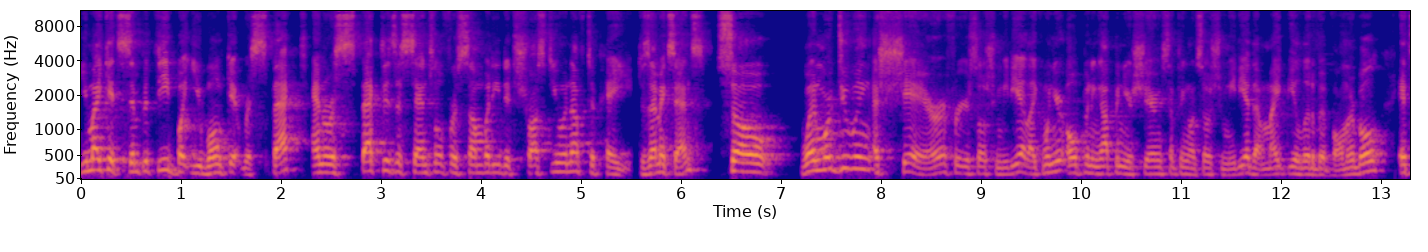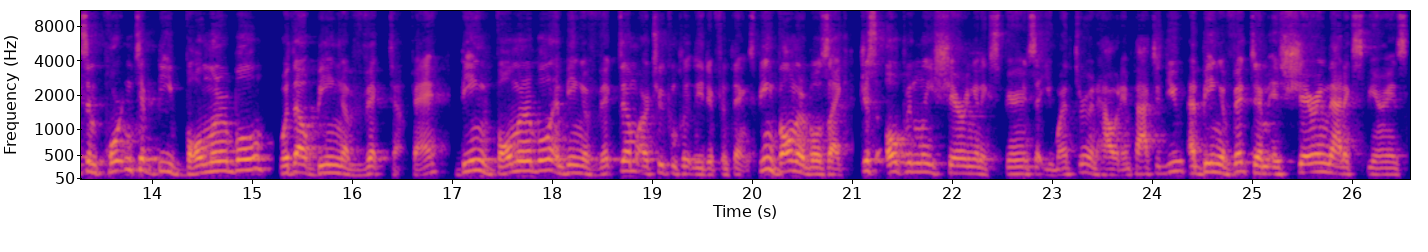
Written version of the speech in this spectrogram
You might get sympathy, but you won't get respect. And respect is essential for somebody to trust you enough to pay you. Does that make sense? So when we're doing a share for your social media, like when you're opening up and you're sharing something on social media that might be a little bit vulnerable, it's important to be vulnerable without being a victim. Okay. Being vulnerable and being a victim are two completely different things. Being vulnerable is like just openly sharing an experience that you went through and how it impacted you. And being a victim is sharing that experience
